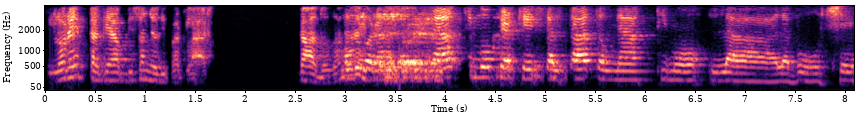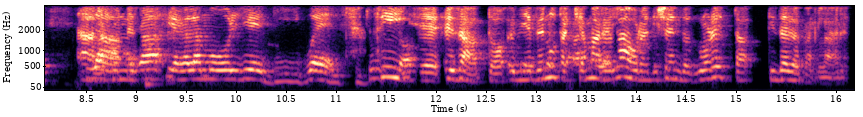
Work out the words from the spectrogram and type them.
Loretta che ha bisogno di parlare. Vado da allora, un attimo perché è saltata un attimo la, la voce. Ah, Laura la era la moglie di Guelfi, giusto? Sì, eh, esatto. Mi è venuta a chiamare Laura dicendo Loretta ti deve parlare.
